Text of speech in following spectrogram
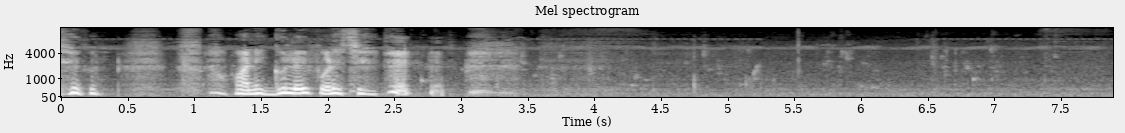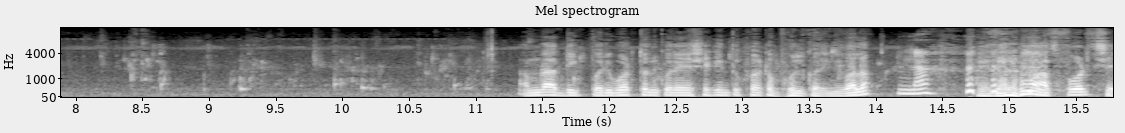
দেখুন অনেকগুলোই পড়েছে। আমরা দিক পরিবর্তন করে এসে কিন্তু খুব একটা ভুল করিনি বলো? না। মাছ পড়ছে।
